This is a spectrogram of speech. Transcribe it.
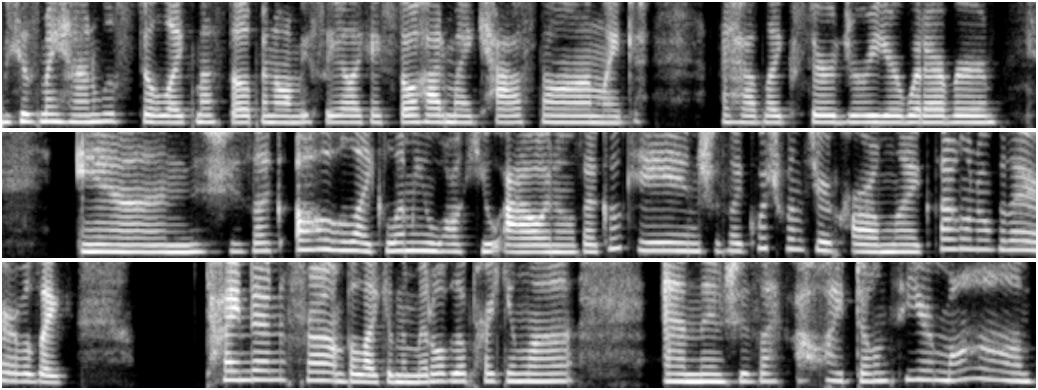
because my hand was still, like, messed up, and obviously, like, I still had my cast on, like, I had, like, surgery or whatever, and she's like, "Oh, like, let me walk you out," and I was like, "Okay," and she's like, "Which one's your car?" I'm like, "That one over there." It was, like, kinda in front, but, like, in the middle of the parking lot, and then she's like, "Oh, I don't see your mom."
